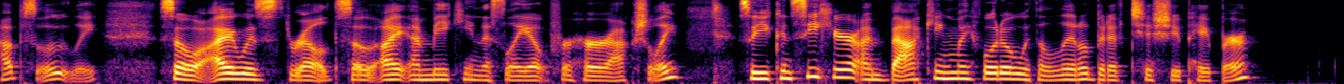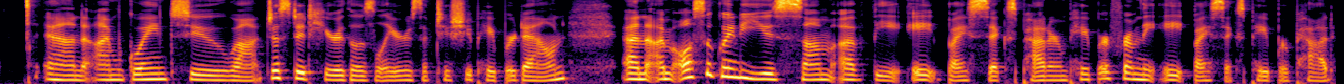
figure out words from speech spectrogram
absolutely. So I was thrilled. So I am making this layout for her actually. So you can see here, I'm backing my photo with a little bit of tissue paper and I'm going to uh, just adhere those layers of tissue paper down. And I'm also going to use some of the 8 by 6 pattern paper from the 8 by 6 paper pad,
